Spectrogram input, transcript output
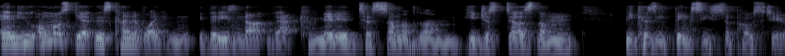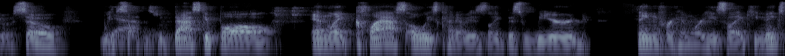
and you almost get this kind of like that he's not that committed to some of them. He just does them because he thinks he's supposed to. So we saw this with basketball and like class always kind of is like this weird thing for him where he's like he makes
